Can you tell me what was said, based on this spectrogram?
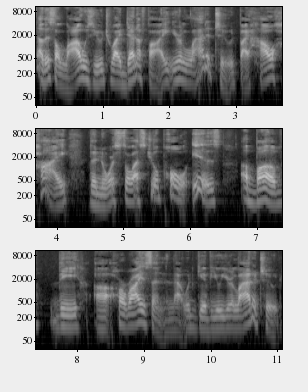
Now, this allows you to identify your latitude by how high the North Celestial Pole is above the uh, horizon, and that would give you your latitude.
